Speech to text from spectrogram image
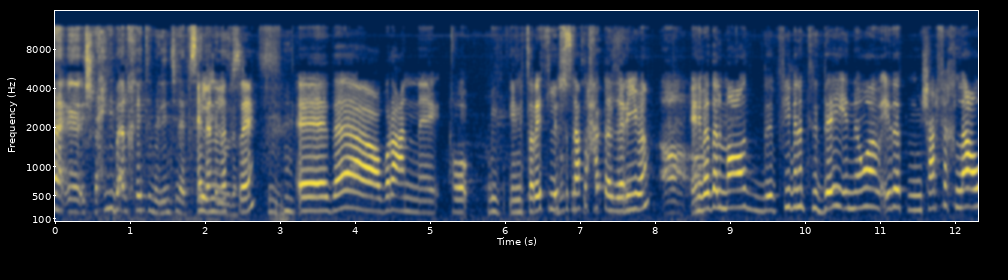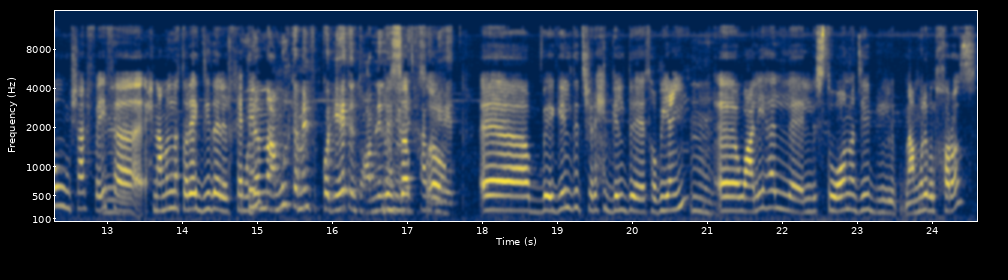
آه، اشرحي لي بقى الخاتم اللي انت لابساه اللي أنا. لابساه. آه، ده عبارة عن آه، هو يعني طريقة اللبس بتاعته حتى. غريبة آه يعني آه. بدل ما أقعد في بنات بتتضايق إن هو إيه ده مش عارفة أخلعه ومش عارفة إيه فإحنا عملنا طريقة جديدة وده للخاتم معمول كمان في الكليات أنتوا عاملينها بالظبط، آه بجلد شريحة جلد طبيعي. آه وعليها ال- الاسطوانة دي معمولة بالخرز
